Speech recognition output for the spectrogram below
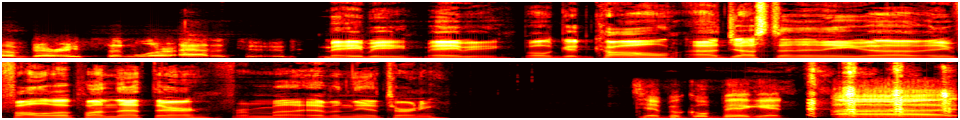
a very similar attitude. Maybe, maybe. Well, good call, uh, Justin. Any uh, any follow up on that there from uh, Evan the attorney? Typical bigot. Uh,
